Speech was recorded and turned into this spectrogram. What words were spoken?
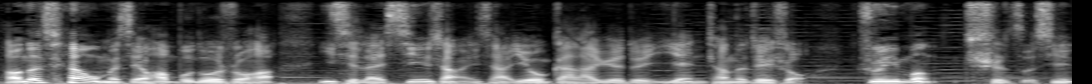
好，那这样我们闲话不多说哈，一起来欣赏一下由嘎啦乐队演唱的这首《追梦赤子心》。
